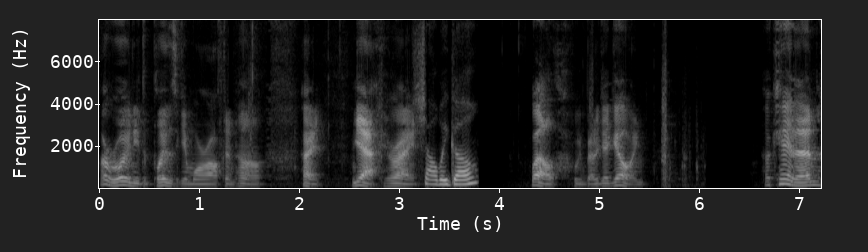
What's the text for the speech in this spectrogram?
I really need to play this game more often, huh? Alright, yeah, you're right. Shall we go? Well, we better get going. Okay then.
